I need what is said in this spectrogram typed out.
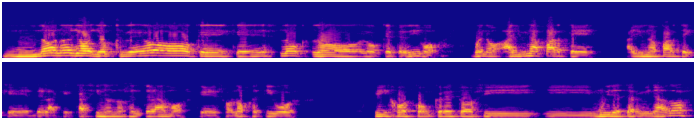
No, no, yo, yo creo que, es lo, que te digo. Bueno, hay una parte, hay una parte que, de la que casi no nos enteramos, que son objetivos fijos, concretos y, muy determinados,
